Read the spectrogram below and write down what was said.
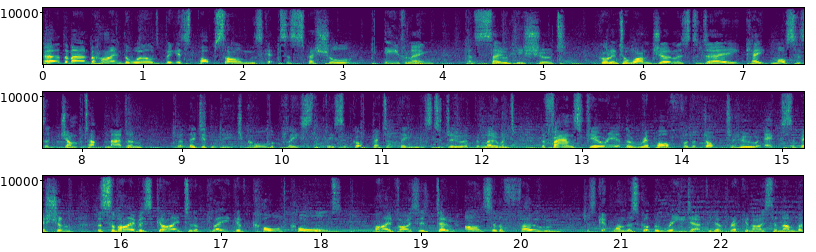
Uh, the man behind the world's biggest pop songs gets a special evening, and so he should. According to one journalist today, Kate Moss is a jumped up madam, but they didn't need to call the police. The police have got better things to do at the moment. The fans' fury at the rip off for the Doctor Who exhibition. The survivor's guide to the plague of cold calls. My advice is don't answer the phone. Just get one that's got the reader. If you don't recognise the number,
